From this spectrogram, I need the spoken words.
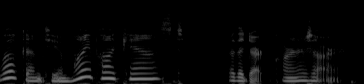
welcome to my podcast where the dark corners are.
